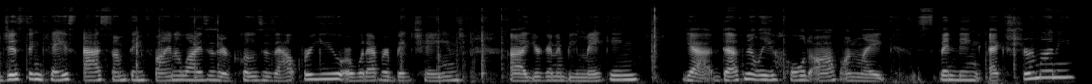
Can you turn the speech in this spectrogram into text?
just in case as something finalizes or closes out for you or whatever big change uh, you're going to be making yeah definitely hold off on like spending extra money.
